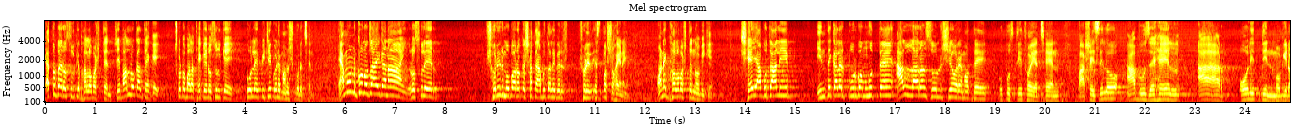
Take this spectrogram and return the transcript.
এতটাই রসুলকে ভালোবাসতেন, সে বাল্যকাল থেকে, ছোটবেলা থেকে রসুলকে কোলে পিঠে করে মানুষ করেছেন। এমন কোনো জায়গা নাই, রসুলের শরীর মোবারকের সাথে আবু তালিবের শরীর স্পর্শ হয় নাই। অনেক ভালোবাসতেন নবীকে। সেই আবু তালিব ইন্তেকালের পূর্ব মুহূর্তে আল্লাহ রসুল শিওরের মধ্যে উপস্থিত হয়েছেন। পাশে ছিল আবু জেহেল আর অলিদ্দিন মগির।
